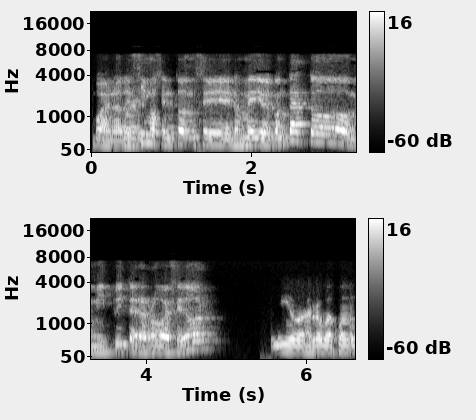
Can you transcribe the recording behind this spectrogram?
Bueno, decimos entonces los medios de contacto, mi Twitter arroba Fedor, mío arroba Juan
